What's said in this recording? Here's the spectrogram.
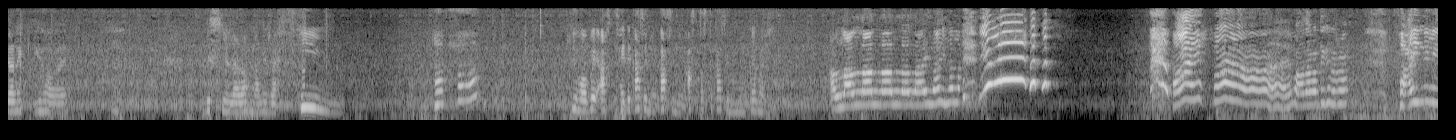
জানে কি হয়। বিসমিল্লাহ রহমান রাহিম। কি হবে? আস্তে সাইডে কাছে নিও কাছে নিও, আস্তে আস্তে কাছে নিও ক্যামেরা। আল্লাহ আল্লাহ আল্লাহ আল্লাহ ইলাহা ইল্লাল্লাহ ইয়া! হায় হায় করো ফাইনালি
